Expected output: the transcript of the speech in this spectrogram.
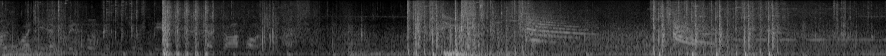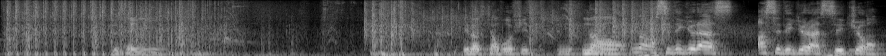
Rejoignez la nouvelle zone de sécurité. Le gaz se rapproche. Et l'autre qui en profite Non, non, c'est dégueulasse Ah, c'est dégueulasse, c'est écœurant.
